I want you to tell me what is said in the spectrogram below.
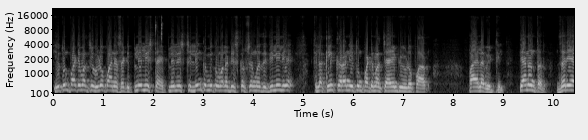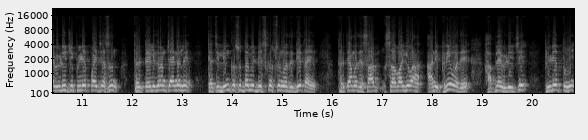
इथून पाठीमागचे व्हिडिओ पाहण्यासाठी प्लेलिस्ट आहे. प्लेलिस्टची लिंक मी तुम्हाला डिस्क्रिप्शनमध्ये दिलेली आहे. तिला क्लिक करा आणि इथून पाठीमागचे आय एम पी व्हिडिओ पा पाहायला भेटतील. त्यानंतर जर या व्हिडिओची पी डी एफ पाहिजे असेल तर टेलिग्राम चॅनल आहे. त्याची लिंकसुद्धा मी डिस्क्रिप्शनमध्ये देत आहे. तर त्यामध्ये सा सहभागी व्हा आणि फ्रीमध्ये आपल्या व्हिडिओचे पी डी एफ तुम्ही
